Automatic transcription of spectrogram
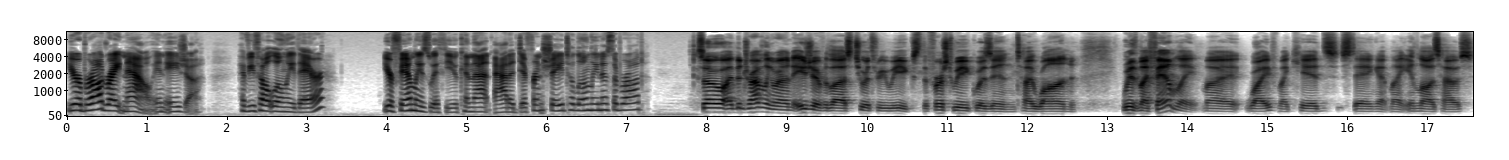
You're abroad right now in Asia. Have you felt lonely there? Your family's with you. Can that add a different shade to loneliness abroad? So, I've been traveling around Asia for the last two or three weeks. The first week was in Taiwan with my family, my wife, my kids, staying at my in law's house.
